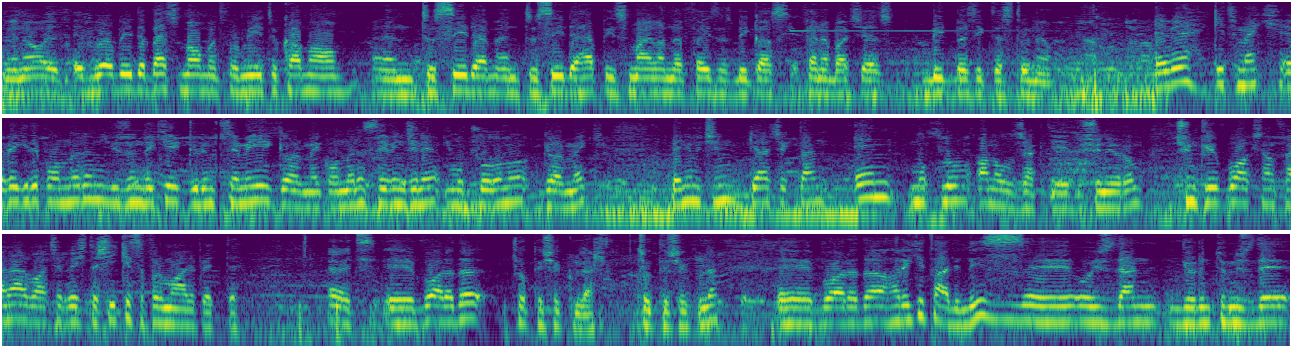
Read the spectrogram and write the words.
you know it, it will be the best moment for me to come home and to see them and to see the happy smile on their faces because Fenerbahce has beat Besiktas 2-0. Eve gitmek, eve gidip onların yüzündeki gülümsemeyi görmek, onların sevincini, mutluluğunu görmek benim için gerçekten en mutlu an olacak diye düşünüyorum. Çünkü bu akşam Fenerbahçe Beşiktaş'ı 2-0 mağlup etti. Evet, e, bu arada çok teşekkürler. Çok teşekkürler. E, bu arada hareket halindeyiz. E, o yüzden görüntümüzde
